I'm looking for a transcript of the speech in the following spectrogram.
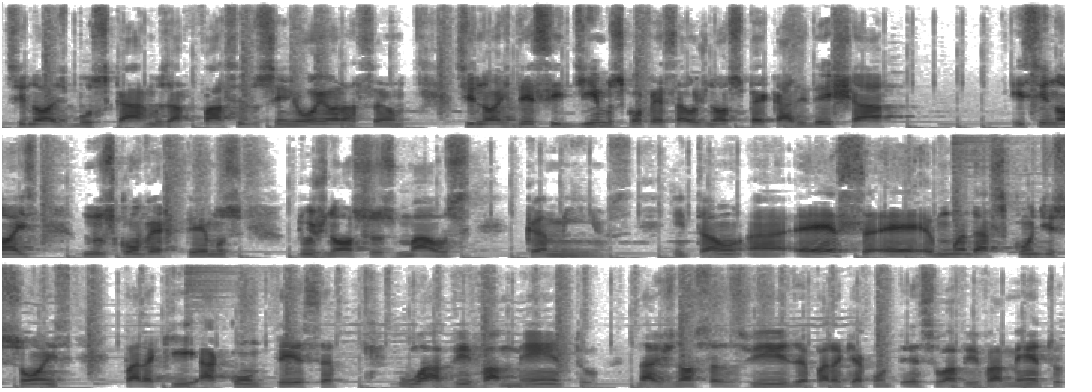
se nós buscarmos a face do Senhor em oração, se nós decidimos confessar os nossos pecados e deixar, e se nós nos convertemos dos nossos maus caminhos. Então, ah, essa é uma das condições para que aconteça o avivamento nas nossas vidas, para que aconteça o avivamento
